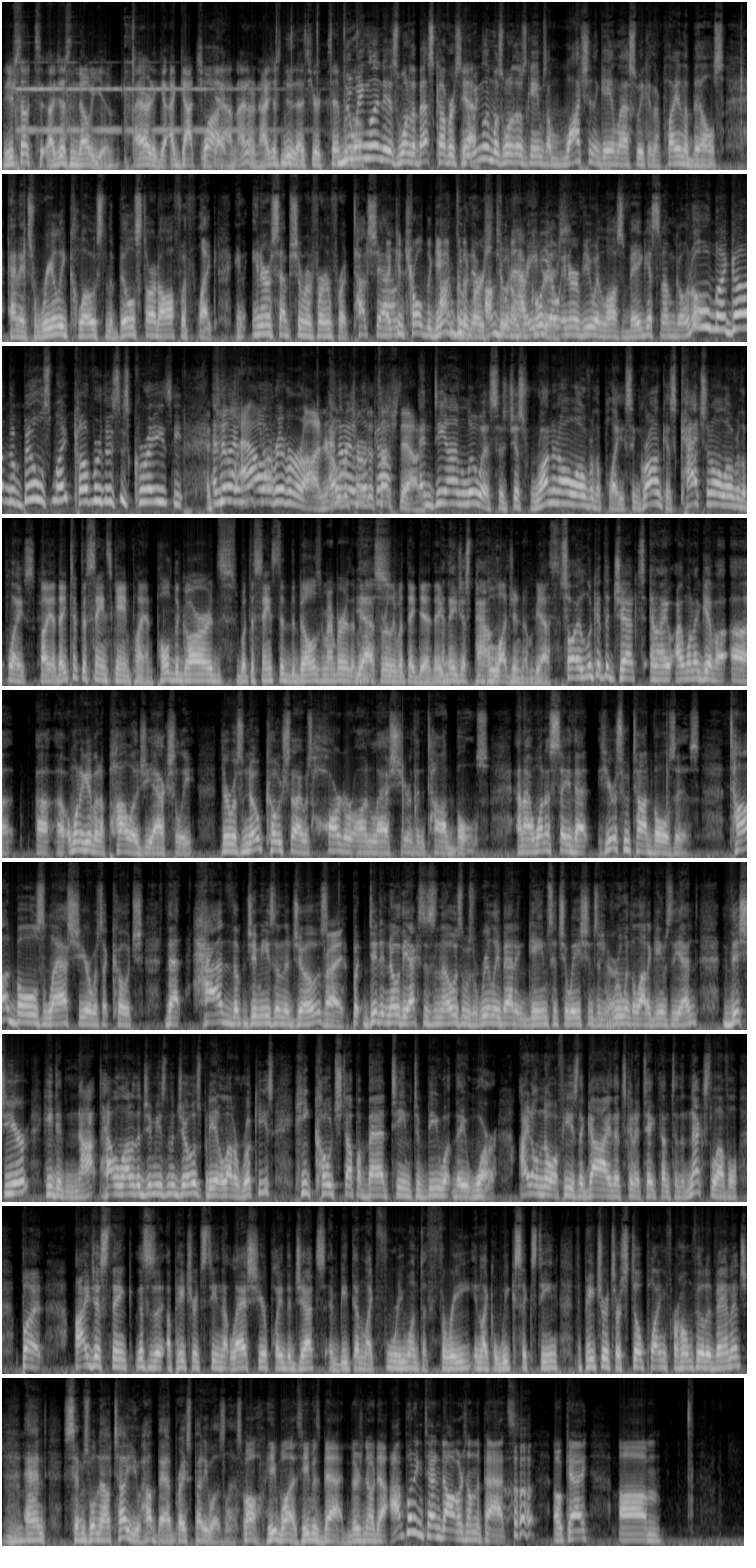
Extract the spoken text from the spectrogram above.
You're so. T- I just know you. I already got. I got you Why? down. I don't know. I just knew that's your typical. New England is one of the best covers. Yeah. New England was one of those games. I'm watching the game last week, and they're playing the Bills, and it's really close. And the Bills start off with like an interception return for a touchdown. They controlled the game I'm for doing a- first I'm two doing and a half radio quarters. interview in Las Vegas, and I'm going, "Oh my God, the Bills might cover. This is crazy." And Until then I look Al up- Riveron and then I overturned a touchdown. and Dion Lewis is just running all over the place, and Gronk is catching all over the place. Oh yeah, they took the Saints game plan, pulled the guards. What the Saints did to the Bills, remember? I mean, Yes. that's really what they did. They And they just pounded them. bludgeoned them. Yes. So I look at the Jets, and I, I want to give a, a, a, a I want to give an apology. Actually, there was no coach that I was harder on last year than Todd Bowles, and I want to say that here's who Todd Bowles is. Todd Bowles last year was a coach that had the Jimmies and the Joes, Right. but didn't know the X's and O's and was really bad in game situations and ruined a lot of games at the end. This year, he did not have a lot of the Jimmies and the Joes, but he had a lot of rookies. He coached up a bad team to be what they were. I don't know if he's the guy that's going to take them to the next level, but I just think this is a, a Patriots team that last year played the Jets and beat them like 41 to 3 in like a week 16. The Patriots are still playing for home field advantage, and Simms will now tell you how bad Bryce Petty was last week. Oh, he was. He was bad. There's no doubt. I'm putting ten dollars on the Pats. okay. Um,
